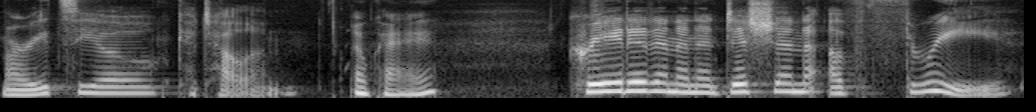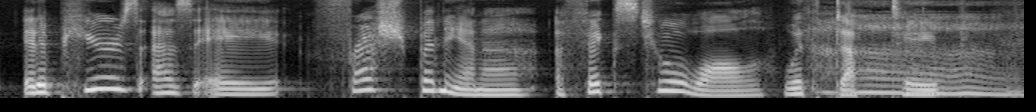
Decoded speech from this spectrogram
Maurizio Cattelan. Okay. Created in an edition of three, it appears as a fresh banana affixed to a wall with duct tape. Oh,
